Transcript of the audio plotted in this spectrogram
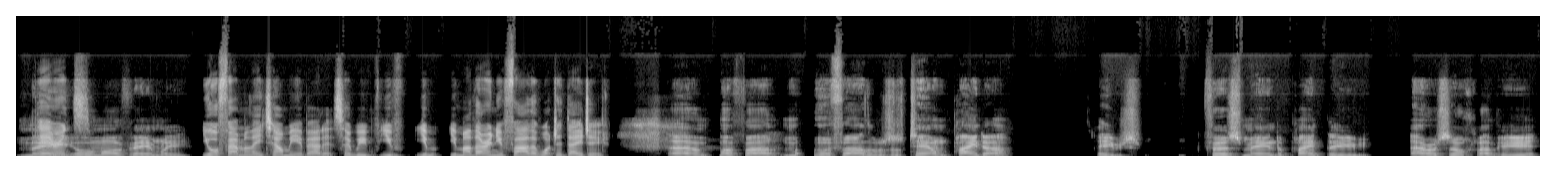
Me Parents? or my family. your family. Tell me about it. So, we've you've your, your mother and your father. What did they do? Um, my father, my father was a town painter. He was first man to paint the RSL club here.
